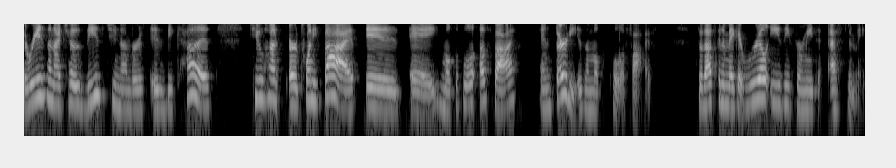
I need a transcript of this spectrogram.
The reason I chose these two numbers is because 200 or 25 is a multiple of 5 and 30 is a multiple of 5. So that's going to make it real easy for me to estimate.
